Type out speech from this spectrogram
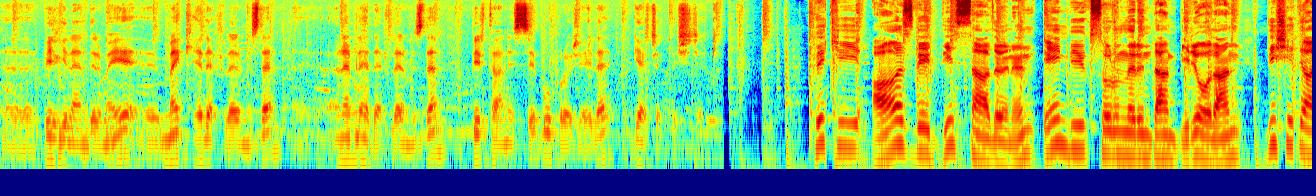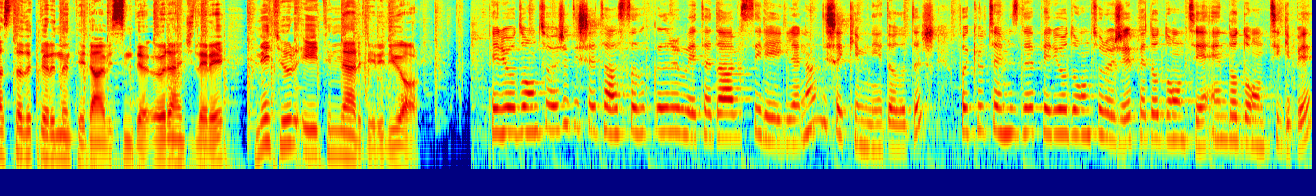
e, bilgilendirmeyi e, MEK hedeflerimizden, e, önemli hedeflerimizden bir tanesi bu projeyle gerçekleşecek. Peki ağız ve diş sağlığının en büyük sorunlarından biri olan diş eti hastalıklarının tedavisinde öğrencilere ne tür eğitimler veriliyor? Periodontoloji diş eti hastalıkları ve tedavisi ile ilgilenen diş hekimliği dalıdır. Fakültemizde periodontoloji, pedodonti, endodonti gibi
